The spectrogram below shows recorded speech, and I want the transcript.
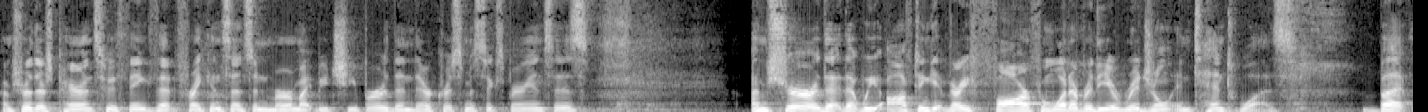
I'm sure there's parents who think that frankincense and myrrh might be cheaper than their Christmas experiences. I'm sure that, that we often get very far from whatever the original intent was. But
